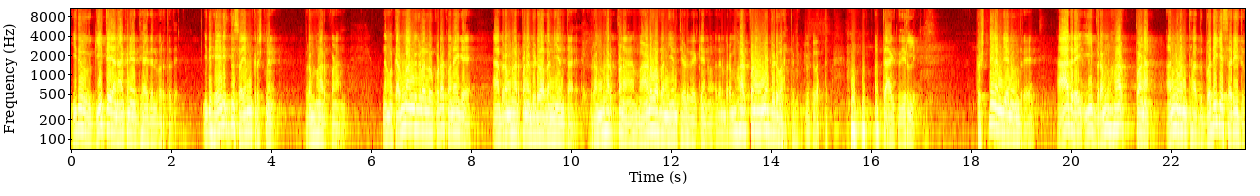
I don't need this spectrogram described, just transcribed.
ಇದು ಗೀತೆಯ ನಾಲ್ಕನೇ ಅಧ್ಯಾಯದಲ್ಲಿ ಬರ್ತದೆ. ಇದು ಹೇಳಿದ್ದು ಸ್ವಯಂ ಕೃಷ್ಣನೇ, ಬ್ರಹ್ಮಾರ್ಪಣ ನಮ್ಮ ಕರ್ಮಾಂಗಗಳಲ್ಲೂ ಕೂಡ ಕೊನೆಗೆ ಆ ಬ್ರಹ್ಮಾರ್ಪಣ ಬಿಡುವ ಬನ್ನಿ ಅಂತಾರೆ. ಬ್ರಹ್ಮಾರ್ಪಣ ಮಾಡುವ ಬನ್ನಿ ಅಂತ ಹೇಳಬೇಕೇನು, ಅದನ್ನು ಬ್ರಹ್ಮಾರ್ಪಣವನ್ನೇ ಬಿಡುವ ಅಂತ ಬಿಟ್ಟು ಬಿಡುವ ಅಂತ ಆಗ್ತದೆ, ಇರಲಿ. ಪ್ರಶ್ನೆ ನಂದೇನು ಅಂದರೆ, ಆದರೆ ಈ ಬ್ರಹ್ಮಾರ್ಪಣ ಅನ್ನುವಂಥದ್ದು ಬದಿಗೆ ಸರಿದು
